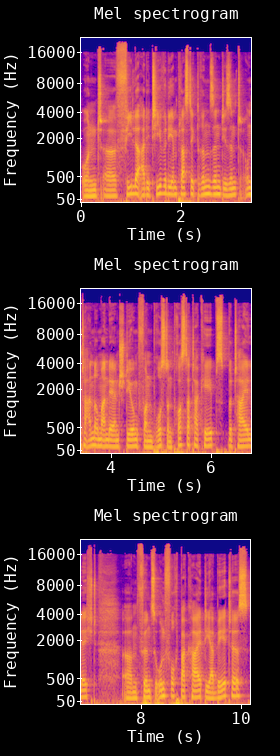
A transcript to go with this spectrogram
Und äh, viele Additive, die im Plastik drin sind, die sind unter anderem an der Entstehung von Brust- und Prostatakrebs beteiligt ähm, führen zu Unfruchtbarkeit, Diabetes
